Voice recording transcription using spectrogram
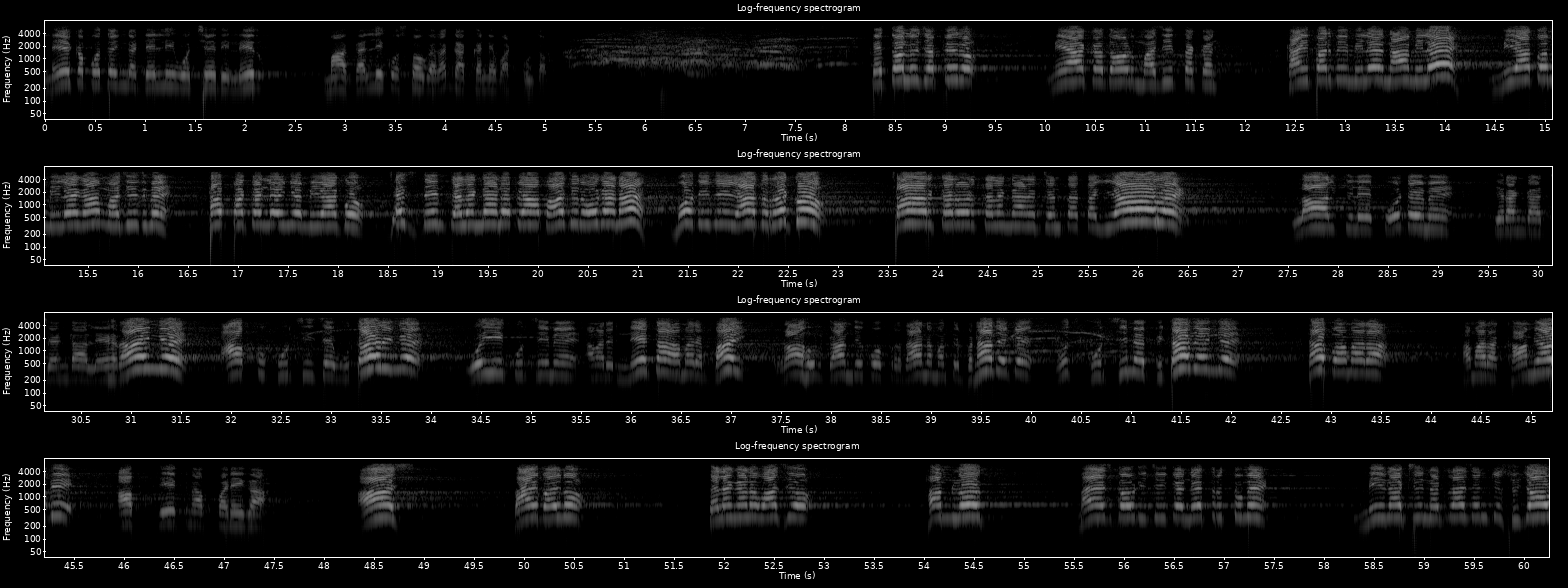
లేకపోతే ఇంకా ఢిల్లీ వచ్చేది లేదు మా గల్లీకి వస్తావు కదా అక్కడనే పట్టుకుంటాం పెద్దోళ్ళు చెప్పారు मियाँ का दौड़ मस्जिद तक कहीं पर भी मिले ना मिले मियाँ तो मिलेगा मस्जिद में तब पकड़ लेंगे मियाँ को जिस दिन तेलंगाना पे आप हाजिर होगा ना मोदी जी याद रखो चार करोड़ तेलंगाना जनता तैयार है लाल किले कोटे में तिरंगा झंडा लहराएँगे आपको कुर्सी से उतारेंगे वही कुर्सी में हमारे नेता हमारे भाई राहुल गांधी को प्रधानमंत्री बना देके उस कुर्सी में बिठा देंगे तब हमारा हमारा कामयाबी आप देखना पड़ेगा। आज, भाई बहनों, तेलंगाना वासियों, हम लोग महेश गौड़ी जी के नेतृत्व में मीनाक्षी नटराजन के सुझाव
